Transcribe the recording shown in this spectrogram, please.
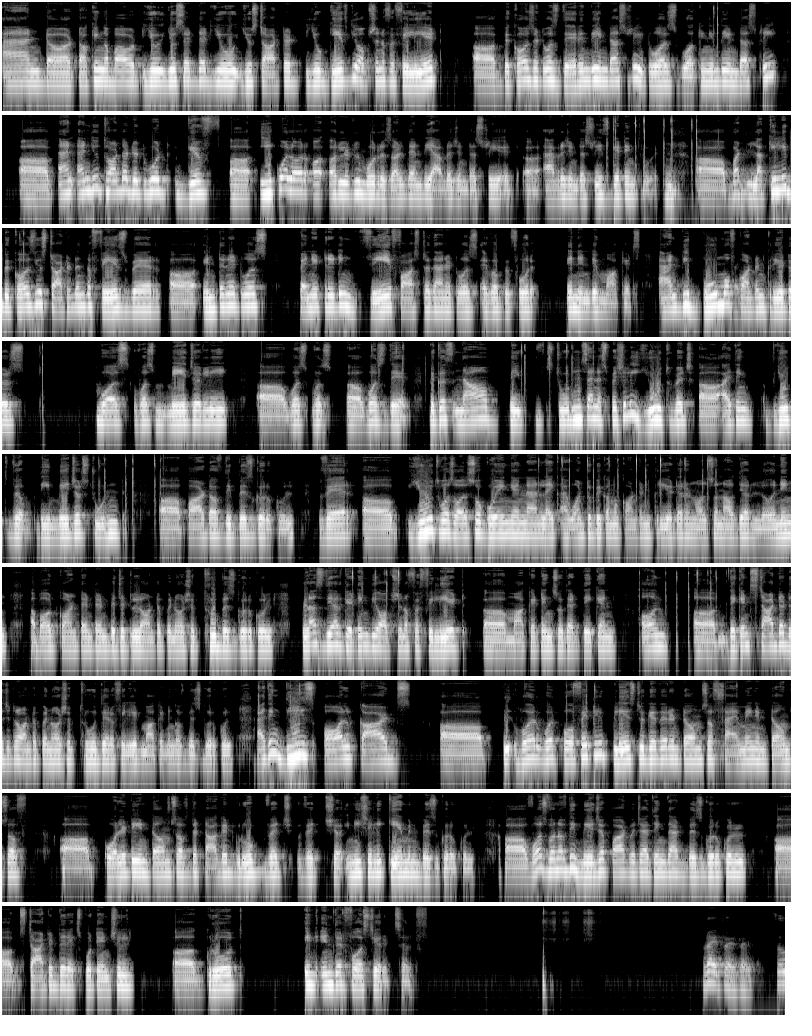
and uh, talking about you you said that you you started you gave the option of affiliate uh, because it was there in the industry it was working in the industry uh, and and you thought that it would give uh, equal or, or, or little more result than the average industry it, uh, average industry is getting through it mm. but mm. luckily because you started in the phase where internet was penetrating way faster than it was ever before in Indian markets and the boom of right. content creators was was majorly uh, was was uh, was there because now students and especially youth which uh, i think youth will the major student uh, part of the biz gurukul where uh, youth was also going in and like i want to become a content creator and also now they are learning about content and digital entrepreneurship through biz gurukul plus they are getting the option of affiliate uh, marketing so that they can earn uh, they can start the digital entrepreneurship through their affiliate marketing of BizGurukul. I think these all cards uh, were were perfectly placed together in terms of timing, in terms of uh, quality, in terms of the target group, which which uh, initially came in BizGurukul, uh, was one of the major part which I think that BizGurukul uh, started their exponential uh, growth in in their first year itself. Right right right so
